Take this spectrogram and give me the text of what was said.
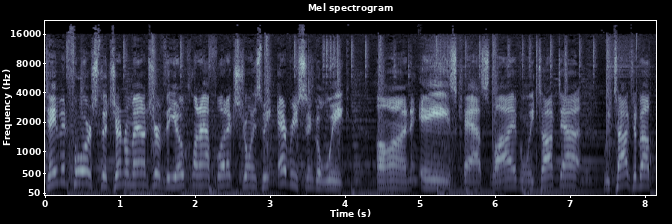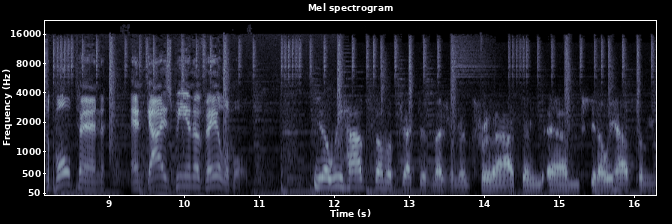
David Forst, the general manager of the Oakland Athletics, joins me every single week on A's Cast Live, and we talked out we talked about the bullpen and guys being available. You know, we have some objective measurements for that, and and you know we have some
